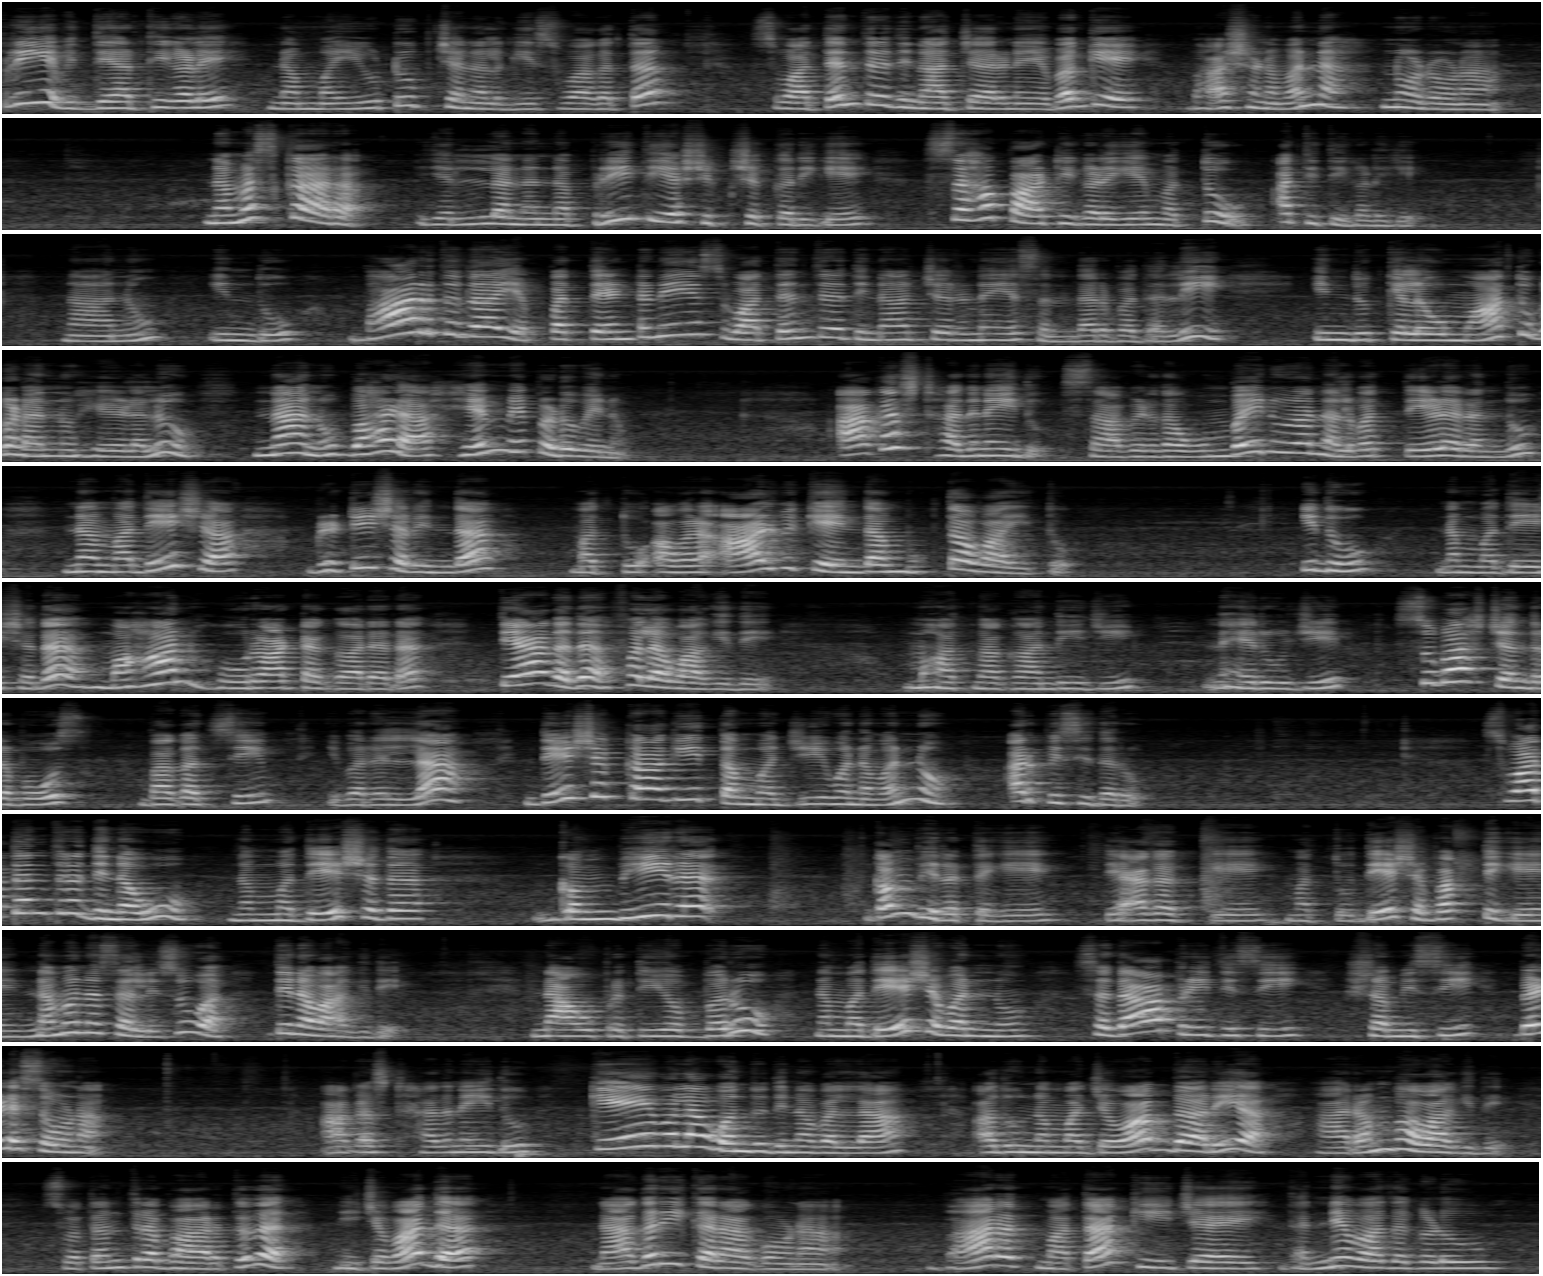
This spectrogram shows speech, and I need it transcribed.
ಪ್ರಿಯ ವಿದ್ಯಾರ್ಥಿಗಳೇ, ನಮ್ಮ ಯೂಟ್ಯೂಬ್ ಚಾನಲ್ಗೆ ಸ್ವಾಗತ. ಸ್ವಾತಂತ್ರ್ಯ ದಿನಾಚರಣೆಯ ಬಗ್ಗೆ ಭಾಷಣವನ್ನು ನೋಡೋಣ. ನಮಸ್ಕಾರ. ಎಲ್ಲ ನನ್ನ ಪ್ರೀತಿಯ ಶಿಕ್ಷಕರಿಗೆ, ಸಹಪಾಠಿಗಳಿಗೆ ಮತ್ತು ಅತಿಥಿಗಳಿಗೆ. ನಾನು ಇಂದು ಭಾರತದ ಎಪ್ಪತ್ತೆಂಟನೆಯ ಸ್ವಾತಂತ್ರ್ಯ ದಿನಾಚರಣೆಯ ಸಂದರ್ಭದಲ್ಲಿ ಇಂದು ಕೆಲವು ಮಾತುಗಳನ್ನು ಹೇಳಲು ನಾನು ಬಹಳ ಹೆಮ್ಮೆ ಪಡುವೆನು. ಆಗಸ್ಟ್ ಹದಿನೈದು, ಸಾವಿರದ ಒಂಬೈನೂರ ನಲವತ್ತೇಳರಂದು ನಮ್ಮ ದೇಶ ಬ್ರಿಟಿಷರಿಂದ ಮತ್ತು ಅವರ ಆಳ್ವಿಕೆಯಿಂದ ಮುಕ್ತವಾಯಿತು. ಇದು ನಮ್ಮ ದೇಶದ ಮಹಾನ್ ಹೋರಾಟಗಾರರ ತ್ಯಾಗದ ಫಲವಾಗಿದೆ. ಮಹಾತ್ಮ ಗಾಂಧೀಜಿ, ನೆಹರೂಜಿ, ಸುಭಾಷ್ ಚಂದ್ರ ಬೋಸ್, ಭಗತ್ ಸಿಂಗ್ ಇವರೆಲ್ಲ ದೇಶಕ್ಕಾಗಿ ತಮ್ಮ ಜೀವನವನ್ನು ಅರ್ಪಿಸಿದರು. ಸ್ವಾತಂತ್ರ್ಯ ದಿನವು ನಮ್ಮ ದೇಶದ ಗಂಭೀರ, ಗಂಭೀರತೆಗೆ, ತ್ಯಾಗಕ್ಕೆ ಮತ್ತು ದೇಶಭಕ್ತಿಗೆ ನಮನ ಸಲ್ಲಿಸುವ ದಿನವಾಗಿದೆ. ನಾವು ಪ್ರತಿಯೊಬ್ಬರೂ ನಮ್ಮ ದೇಶವನ್ನು ಸದಾ ಪ್ರೀತಿಸಿ, ಶ್ರಮಿಸಿ ಬೆಳೆಸೋಣ. ಆಗಸ್ಟ್ ಹದಿನೈದು ಕೇವಲ ಒಂದು ದಿನವಲ್ಲ, ಅದು ನಮ್ಮ ಜವಾಬ್ದಾರಿಯ ಆರಂಭವಾಗಿದೆ. ಸ್ವತಂತ್ರ ಭಾರತದ ನಿಜವಾದ ನಾಗರಿಕರಾಗೋಣ. ಭಾರತ್ ಮಾತಾ ಕಿ ಜೈ. ಧನ್ಯವಾದಗಳು.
